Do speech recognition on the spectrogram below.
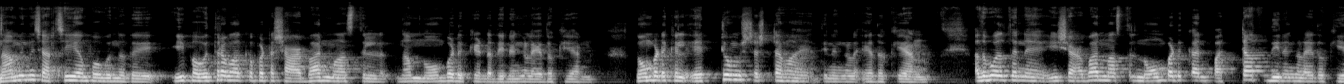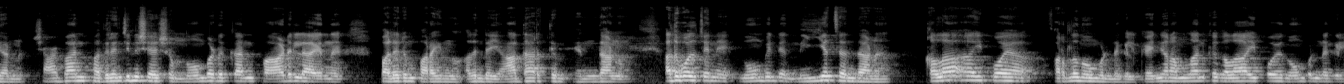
നാം ഇന്ന് ചർച്ച ചെയ്യാൻ പോകുന്നത് ഈ പവിത്രമാക്കപ്പെട്ട ഷാബാൻ മാസത്തിൽ നാം നോമ്പെടുക്കേണ്ട ദിനങ്ങൾ ഏതൊക്കെയാണ്? നോമ്പെടുക്കൽ ഏറ്റവും ശ്രേഷ്ഠമായ ദിനങ്ങൾ ഏതൊക്കെയാണ്? അതുപോലെ തന്നെ ഈ ഷാബാൻ മാസത്തിൽ നോമ്പെടുക്കാൻ പറ്റാത്ത ദിനങ്ങൾ ഏതൊക്കെയാണ്? ഷാബാൻ പതിനഞ്ചിന് ശേഷം നോമ്പെടുക്കാൻ പാടില്ല എന്ന് പലരും പറയുന്നു. അതിന്റെ യാഥാർത്ഥ്യം എന്താണ്? അതുപോലെ തന്നെ നോമ്പിന്റെ നീയത്ത് എന്താണ്? കലാ ആയിപ്പോയ ഫർദ് നോമ്പുണ്ടെങ്കിൽ കഴിഞ്ഞ റംസാൻക്ക് കള പോയ നോമ്പുണ്ടെങ്കിൽ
